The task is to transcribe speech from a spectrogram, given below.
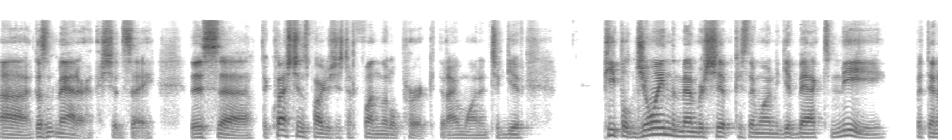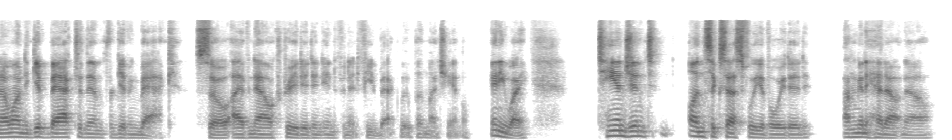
Uh, doesn't matter, I should say. This uh, the questions part is just a fun little perk that I wanted to give. People join the membership because they wanted to give back to me, but then I wanted to give back to them for giving back. So I've now created an infinite feedback loop on my channel. Anyway, tangent unsuccessfully avoided. I'm going to head out now.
